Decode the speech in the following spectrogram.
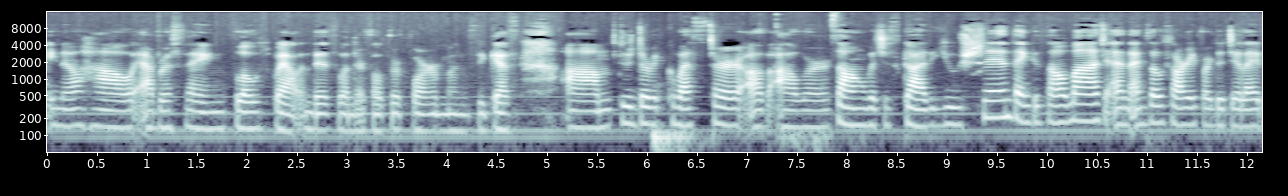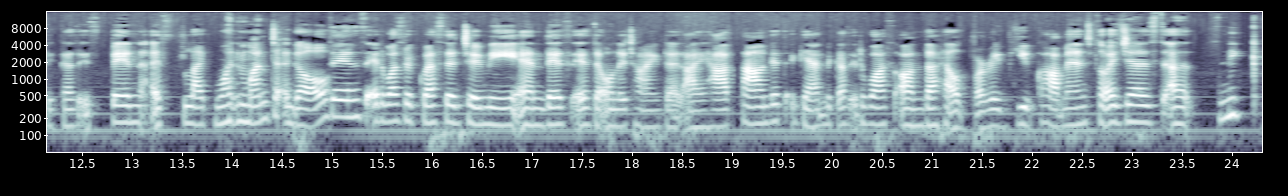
you know, how everything flows well in this wonderful performance because um, to the requester of our song, which is God Yushin, thank you so much. And I'm so sorry for the delay because it's been, it's like one month ago since it was requested to me and this is the only time that I have found it again because it was on the help for review comment. So I just uh, sneak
